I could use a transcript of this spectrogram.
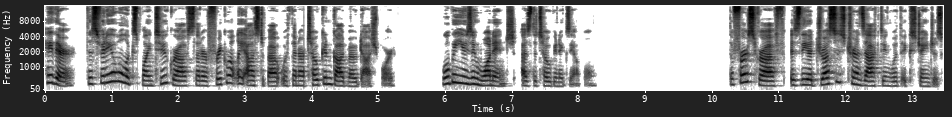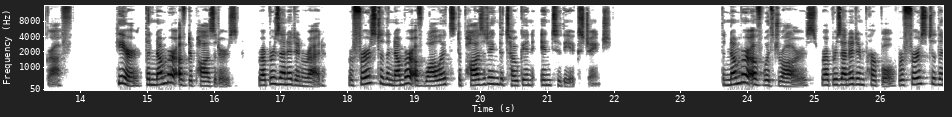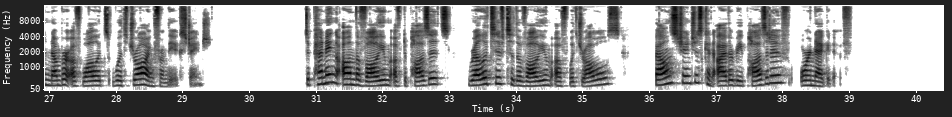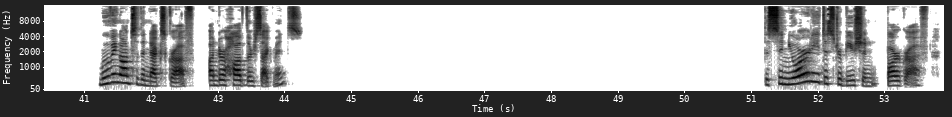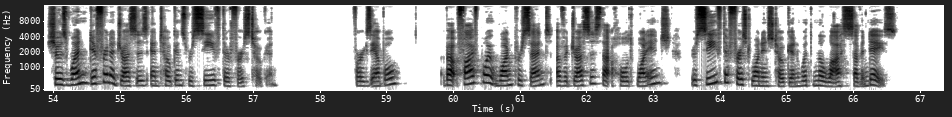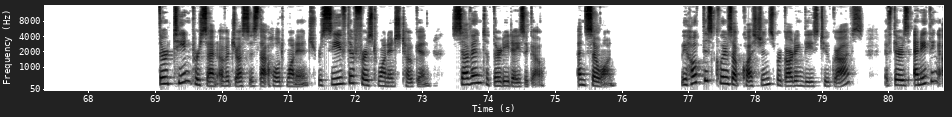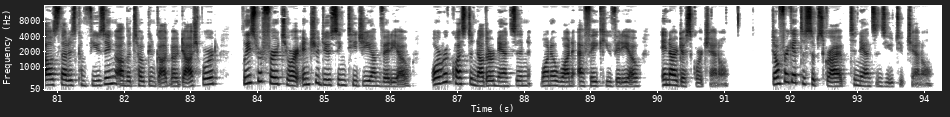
Hey there, this video will explain two graphs that are frequently asked about within our Token God Mode dashboard. We'll be using 1inch as the token example. The first graph is the addresses transacting with exchanges graph. Here, the number of depositors, represented in red, refers to the number of wallets depositing the token into the exchange. The number of withdrawers, represented in purple, refers to the number of wallets withdrawing from the exchange. Depending on the volume of deposits relative to the volume of withdrawals, balance changes can either be positive or negative. Moving on to the next graph, under Hodler segments, The seniority distribution bar graph shows when different addresses and tokens received their first token. For example, about 5.1% of addresses that hold 1 inch receive their first 1 inch token within the last 7 days. 13% of addresses that hold 1 inch received their first 1 inch token 7 to 30 days ago, and so on. We hope this clears up questions regarding these two graphs. If there is anything else that is confusing on the Token God Mode dashboard, please refer to our Introducing TGM video or request another Nansen 101 FAQ video in our Discord channel. Don't forget to subscribe to Nansen's YouTube channel.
